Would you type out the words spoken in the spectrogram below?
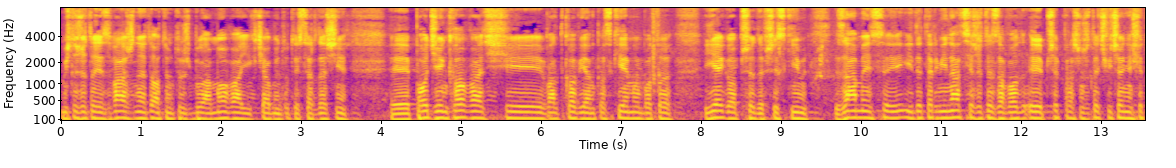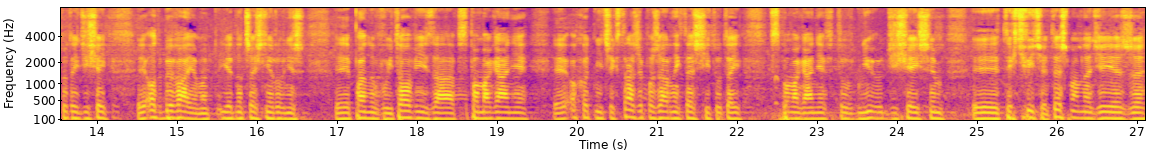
Myślę, że to jest ważne, to o tym tu już była mowa i chciałbym tutaj serdecznie e, podziękować e, Waldkowi Jankowskiemu, bo to jego przede wszystkim zamysł i determinacja, że te zawody, przepraszam, że te ćwiczenia się tutaj dzisiaj odbywają. Jednocześnie również panu wójtowi za wspomaganie e, ochotniczych straży pożarnych też i tutaj wspomaganie w tu dniu dzisiejszym e, tych ćwiczeń. Też mam nadzieję, że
